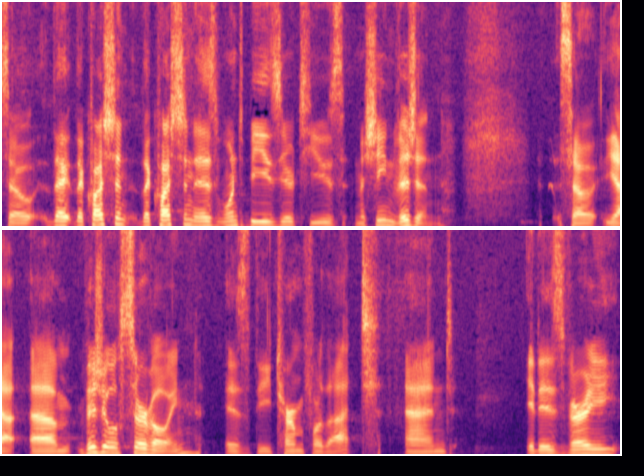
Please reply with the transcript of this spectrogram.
So the, the, question, the question is, wouldn't it be easier to use machine vision? So yeah, um, visual servoing is the term for that. And it is very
